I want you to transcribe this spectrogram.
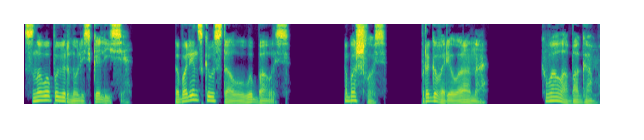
снова повернулись к Алисе. Оболенская устало улыбалась. «Обошлось», — проговорила она. «Хвала богам».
